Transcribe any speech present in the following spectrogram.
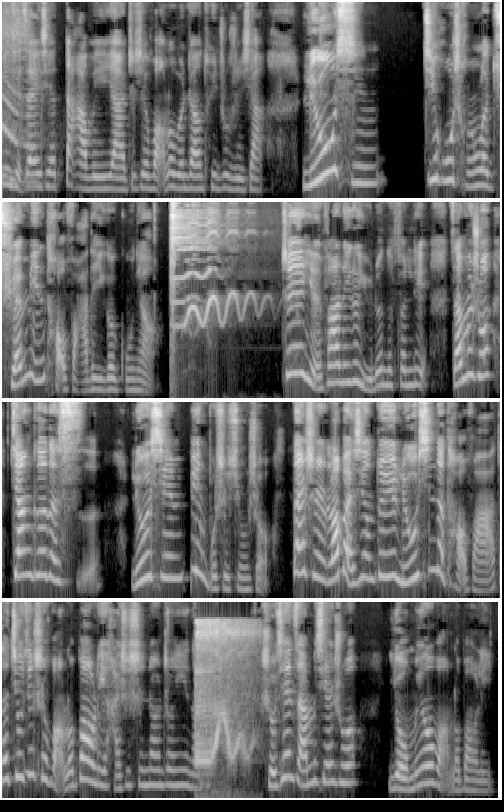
并且在一些大 V 呀这些网络文章推助之下，刘鑫几乎成了全民讨伐的一个姑娘，这也引发了一个舆论的分裂。咱们说江歌的死，刘鑫并不是凶手，但是老百姓对于刘鑫的讨伐，他究竟是网络暴力还是伸张正义呢？首先，咱们先说有没有网络暴力。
